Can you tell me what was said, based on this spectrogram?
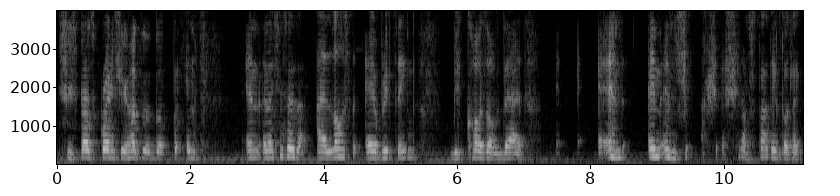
she starts crying. She has the and and and she says, I lost everything because of that. And and and sh- shit, I'm starting because like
